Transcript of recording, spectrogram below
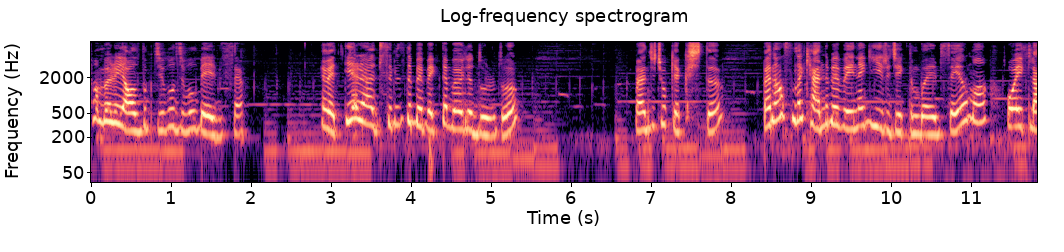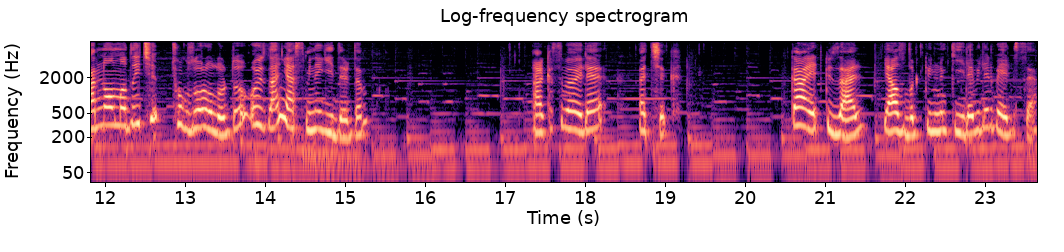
Tam böyle yazlık cıvıl cıvıl bir elbise. Evet diğer elbisemiz de bebekte böyle durdu. Bence çok yakıştı. Ben aslında kendi bebeğine giyirecektim bu elbiseyi ama o eklemli olmadığı için çok zor olurdu. O yüzden Yasmin'e giydirdim. Arkası böyle açık. Gayet güzel, yazlık, günlük giyilebilir bir elbise.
